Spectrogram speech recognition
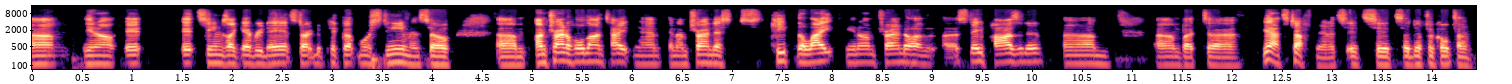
um, you know, it it seems like every day it's starting to pick up more steam, and so um, I'm trying to hold on tight, man, and I'm trying to keep the light. You know, I'm trying to uh, stay positive. Um, um, but uh, yeah, it's tough, man. It's it's it's a difficult time.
